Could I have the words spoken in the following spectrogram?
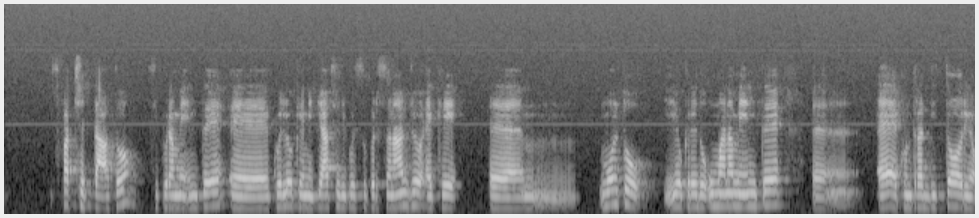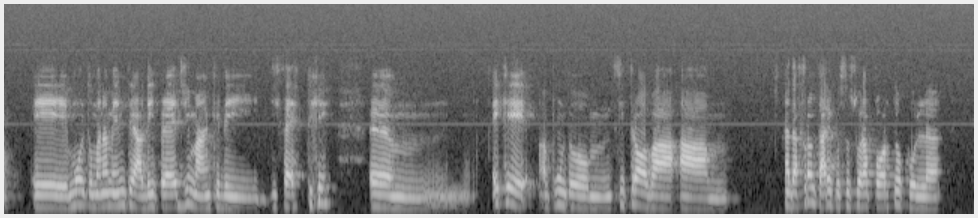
sfaccettato, sicuramente. Eh, quello che mi piace di questo personaggio è che ehm, molto, io credo, umanamente eh, è contraddittorio e molto umanamente ha dei pregi ma anche dei difetti ehm, e che appunto si trova a, ad affrontare questo suo rapporto col,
